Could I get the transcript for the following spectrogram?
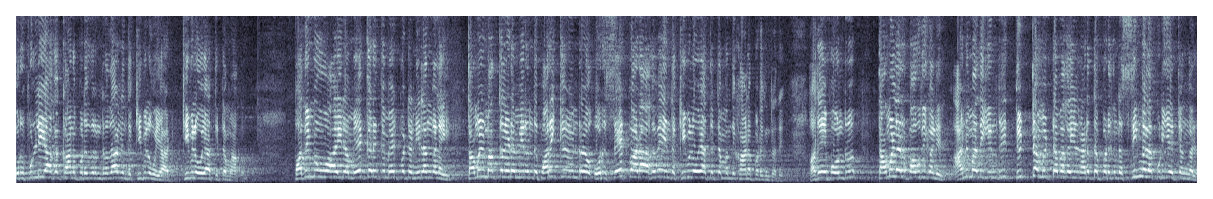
ஒரு புள்ளியாக காணப்படுகின்றதான் இந்த கிவில் ஓயா கிவில் ஓயா திட்டமாகும். பதிமூவாயிரம் ஏக்கருக்கு மேற்பட்ட நிலங்களை தமிழ் மக்களிடம் இருந்து பறிக்கின்ற ஒரு செயற்பாடாகவே இந்த கிவிலோயா திட்டம் வந்து காணப்படுகின்றது. அதே போன்று தமிழர் பகுதிகளில் அனுமதியின்றி திட்டமிட்ட வகையில் நடத்தப்படுகின்ற சிங்கள குடியேற்றங்கள்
